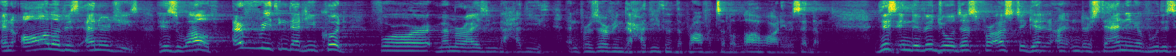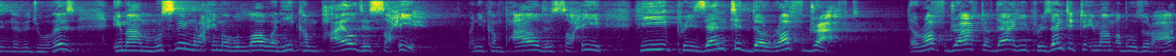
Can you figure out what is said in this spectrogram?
and all of his energies, his wealth, everything that he could for memorizing the hadith and preserving the hadith of the Prophet. This individual, just for us to get an understanding of who this individual is, Imam Muslim rahimahullah, when he compiled his Sahih, when he compiled his Sahih, he presented the rough draft the rough draft of that he presented to Imam Abu Zur'a.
